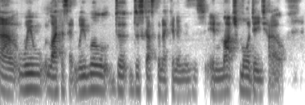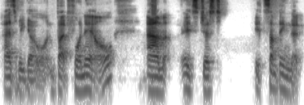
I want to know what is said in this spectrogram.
Um, we, like I said, we will discuss the mechanisms in much more detail as we go on. But for now, um, it's just it's something that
